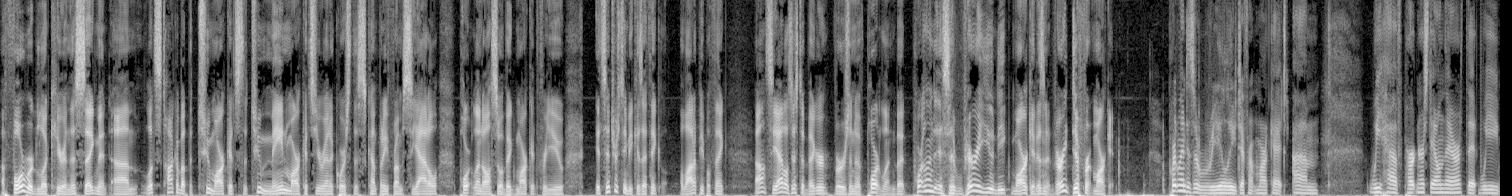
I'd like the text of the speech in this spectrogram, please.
a forward look here in this segment. Um, let's talk about the two markets, the two main markets you're in. Of course, this company from Seattle, Portland, also a big market for you it's interesting because I think a lot of people think, oh, Seattle's just a bigger version of Portland, but Portland is a very unique market, isn't it? Very different market. Portland is a really different market. Um, we have partners down there that we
